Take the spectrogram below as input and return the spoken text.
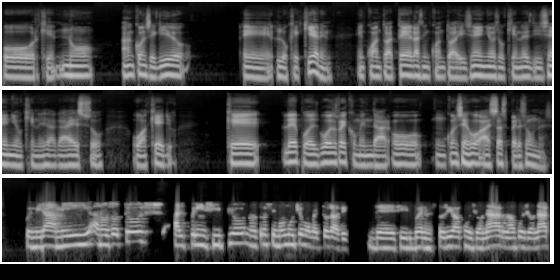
porque no han conseguido eh, lo que quieren en cuanto a telas, en cuanto a diseños, o quién les diseñe, o quién les haga esto o aquello. ¿Qué le puedes vos recomendar o un consejo a estas personas? Pues mira, a mí, a nosotros al principio, nosotros tuvimos muchos momentos así, de decir, bueno, esto sí va a funcionar, no va a funcionar.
